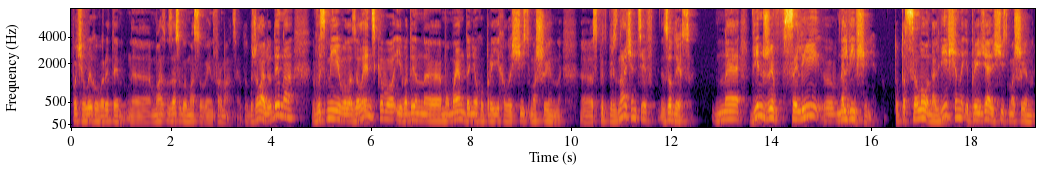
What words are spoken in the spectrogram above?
почали говорити е, засоби масової інформації. Тобто, жила людина, висміювала Зеленського, і в один е, момент до нього приїхало шість машин е, спецпризначенців з Одеси. Не, він жив в селі е, на Львівщині. Тобто село на Львівщині, і приїжджають шість машин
